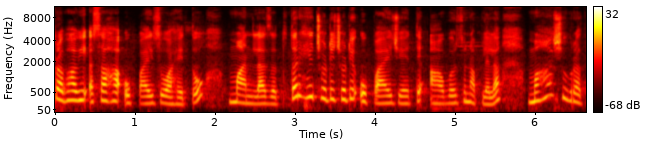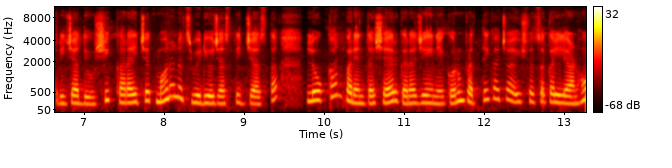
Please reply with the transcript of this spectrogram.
प्रभावी असा हा उपाय जो आहे तो मानला जातो. तर हे छोटे छोटे उपाय जे आहेत ते आवर्जून आपल्याला महाशिवरात्रीच्या दिवशी करायचे आहेत म्हणूनच व्हिडिओ जास्तीत जास्त लोकांपर्यंत शेअर करा जेणेकरून प्रत्येकाच्या आयुष्याचं कल्याण हो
